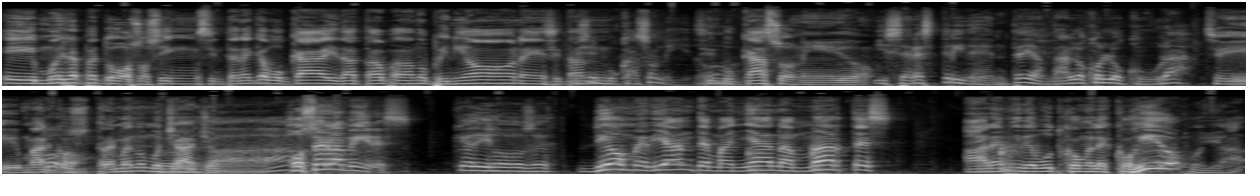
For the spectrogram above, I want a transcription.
y muy respetuosos, sin, sin tener que buscar y dar, dando opiniones. Y tan- Sin buscar sonido. Sin buscar sonido. Y ser estridente y andarlo con locura. Sí, Marcos, Oh. tremendo muchacho. ¿Verdad? José Ramírez. ¿Qué dijo José? Dios mediante, mañana martes haré mi debut con el escogido. Pues ya.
